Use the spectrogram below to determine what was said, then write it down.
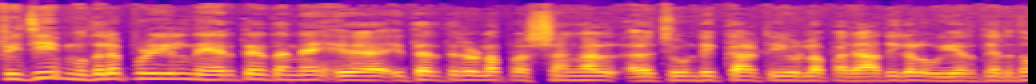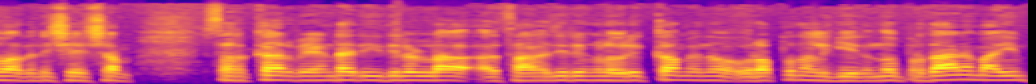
ഫിജി മുതലപ്പുഴയിൽ നേരത്തെ തന്നെ ഇത്തരത്തിലുള്ള പ്രശ്നങ്ങൾ ചൂണ്ടിക്കാട്ടിയുള്ള പരാതികൾ ഉയർന്നിരുന്നു. അതിനുശേഷം സർക്കാർ വേണ്ട രീതിയിലുള്ള സാഹചര്യങ്ങൾ ഒരുക്കാമെന്ന് ഉറപ്പ് നൽകിയിരുന്നു. പ്രധാനമായും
